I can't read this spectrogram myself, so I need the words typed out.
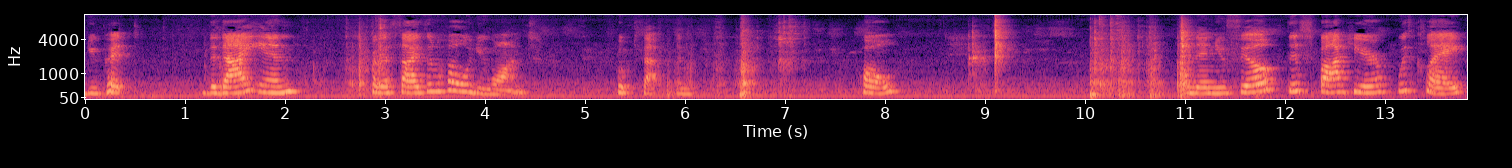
You put the die in for the size of hole you want. Oops, and hole. And then you fill this spot here with clay.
